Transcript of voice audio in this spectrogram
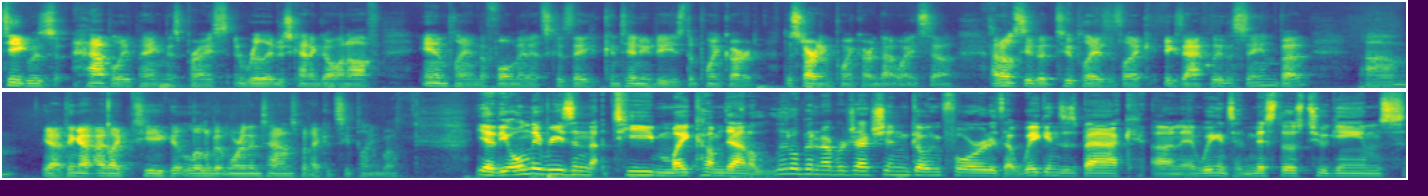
Teague was happily paying this price and really just kind of going off and playing the full minutes because they continue to use the point guard, the starting point guard that way. So I don't see the two plays as like exactly the same, but um, yeah, I think I, I like Teague a little bit more than Towns, but I could see playing both. Yeah, the only reason T might come down a little bit in our projection going forward is that Wiggins is back, uh, and Wiggins had missed those two games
